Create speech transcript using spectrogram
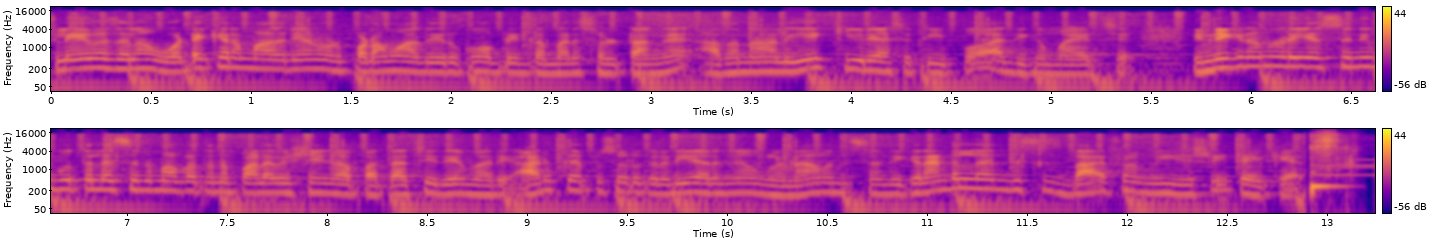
ஃப்ளேவர்ஸ் எல்லாம் உடைக்கிற மாதிரியான ஒரு படமாக அது இருக்கும் அப்படின்ற மாதிரி சொல்லிட்டாங்க. அதனாலேயே கியூரியாசிட்டி இப்போது அதிகமாயிருச்சு. இன்றைக்கி நம்மளுடைய சினிபுத்தில் சினிமா பற்றின பல விஷயங்கள் பார்த்தாச்சு. இதே மாதிரி அடுத்த எபிசோடுக்கு ரெடியாக இருங்க. உங்களை நான் வந்து சந்திக்கிறேன். This is boy from Vijayasri take care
